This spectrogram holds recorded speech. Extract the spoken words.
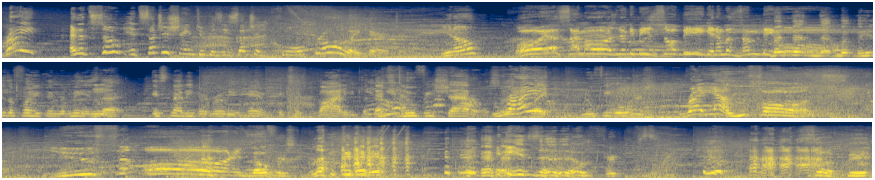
right. And it's so it's such a shame too because he's such a cool throwaway character. You know? Oh yes, I'm always look at me so big and I'm a zombie. But, the, oh. the, but, but here's the funny thing to me is Mm. that it's not even really him. It's his body, but that's Yeah. Luffy's shadow. So Right? it's like Luffy oars? right, yeah, Lufos. Lufos. Loafers. he's a loafer. Son of a bitch.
